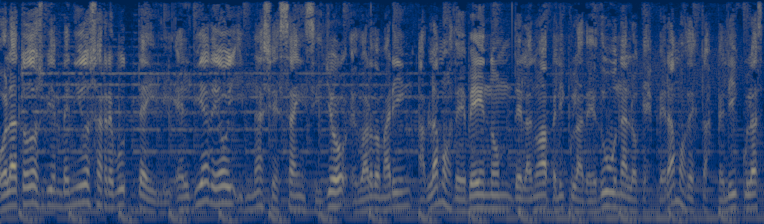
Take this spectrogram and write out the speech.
Hola a todos, bienvenidos a Reboot Daily. El día de hoy, Ignacio Sainz y yo, Eduardo Marín, hablamos de Venom, de la nueva película de Duna, lo que esperamos de estas películas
